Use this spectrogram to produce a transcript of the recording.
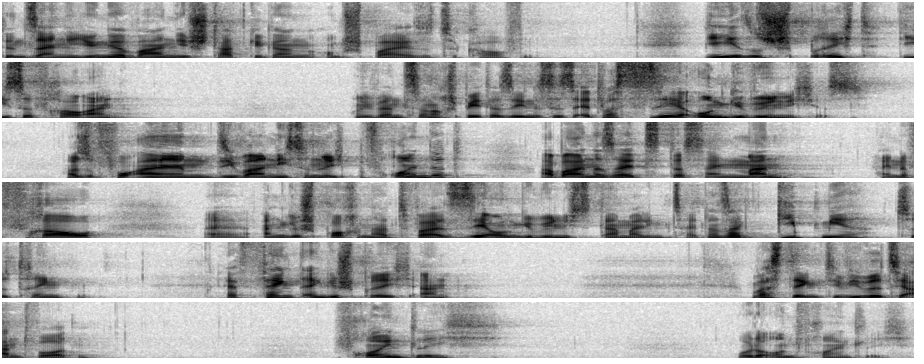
denn seine Jünger waren in die Stadt gegangen, um Speise zu kaufen. Jesus spricht diese Frau an. Und wir werden es dann auch später sehen, es ist etwas sehr Ungewöhnliches. Also vor allem, sie waren nicht sonderlich befreundet, aber andererseits, dass ein Mann eine Frau äh, angesprochen hat, war sehr ungewöhnlich zur damaligen Zeit. Und er sagt, gib mir zu trinken. Er fängt ein Gespräch an. Was denkt ihr, wie wird sie antworten? Freundlich oder unfreundlich?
